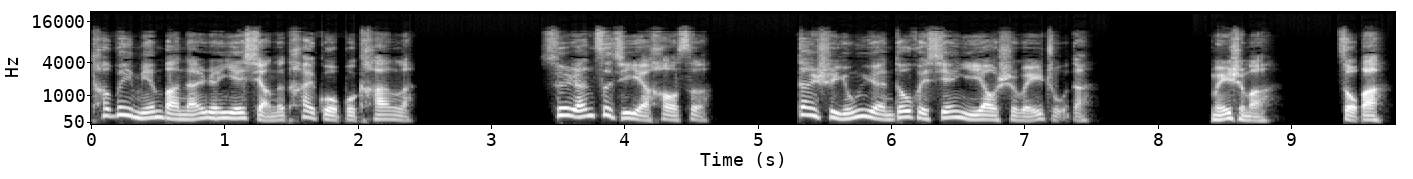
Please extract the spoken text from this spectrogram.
他未免把男人也想得太过不堪了。虽然自己也好色，但是永远都会先以钥匙为主的。没什么，走吧。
